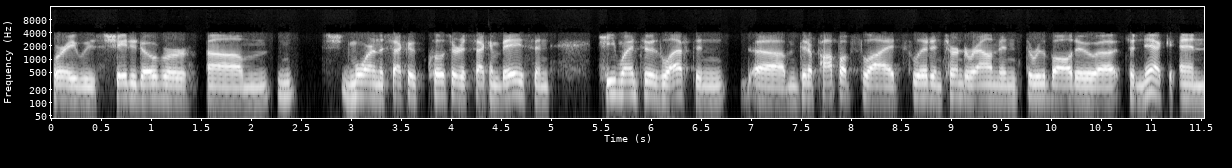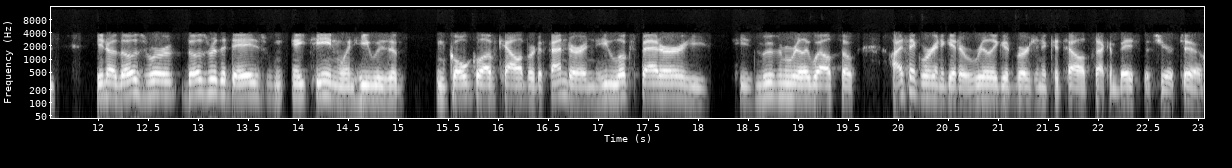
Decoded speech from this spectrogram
where he was shaded over um, more on the second, closer to second base, and he went to his left and um, did a pop up slide, slid and turned around and threw the ball to uh, to Nick. And you know those were those were the days 18 when he was a Gold Glove caliber defender, and he looks better. He's he's moving really well. So I think we're going to get a really good version of Ketel at second base this year too.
